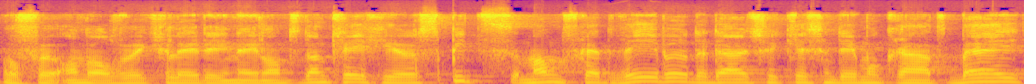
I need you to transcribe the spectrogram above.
of uh, anderhalve week geleden in Nederland... dan kreeg je Spits Manfred Weber, de Duitse christendemocraat, bij.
